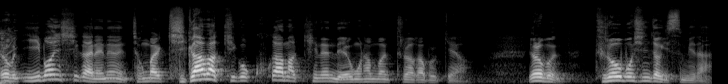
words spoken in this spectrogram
여러분 이번 시간에는 정말 기가 막히고 코가 막히는 내용을 한번 들어가 볼게요. 여러분 들어보신 적 있습니다.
